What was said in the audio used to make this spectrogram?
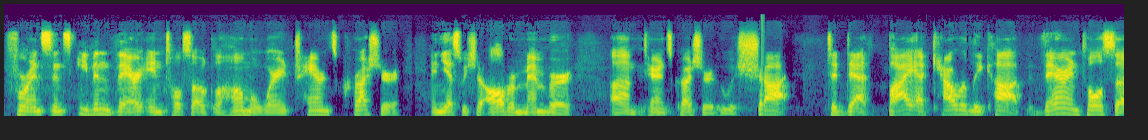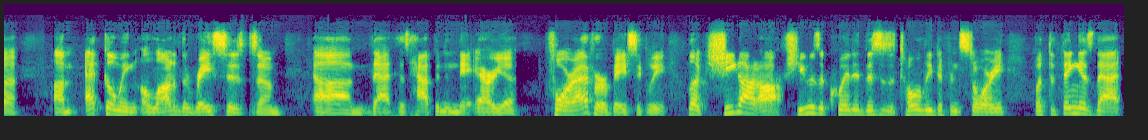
for instance, even there in Tulsa, Oklahoma, where Terence Crutcher, and yes, we should all remember um, Terence Crutcher, who was shot to death by a cowardly cop there in Tulsa, um, echoing a lot of the racism um, that has happened in the area forever, basically. Look, she got off. She was acquitted. This is a totally different story. But the thing is that,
